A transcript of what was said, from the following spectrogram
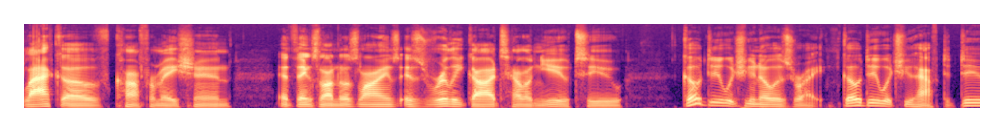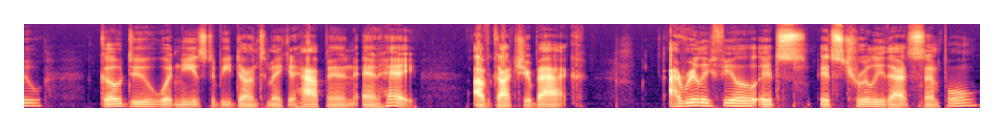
lack of confirmation and things along those lines is really God telling you to go do what you know is right. Go do what you have to do. Go do what needs to be done to make it happen. And hey, I've got your back. I really feel it's it's truly that simple.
